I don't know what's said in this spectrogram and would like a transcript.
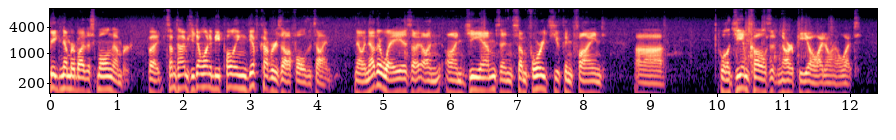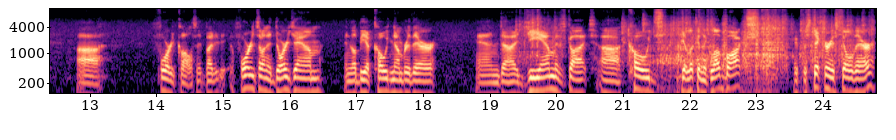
big number by the small number but sometimes you don't want to be pulling diff covers off all the time. Now another way is uh, on, on GMs and some Fords you can find, uh, well GM calls it an RPO, I don't know what uh, Ford calls it, but it, Ford's on a door jamb and there'll be a code number there and uh, GM has got uh, codes, if you look in the glove box, if the sticker is still there,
